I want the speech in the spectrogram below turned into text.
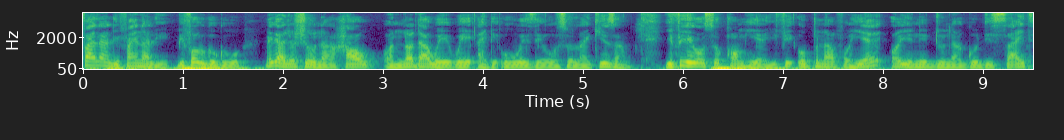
finally finally before we go go make i just show now how another way way i dey always they also like use them you fit also come here. You fit open up for here. All you need do now go this site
